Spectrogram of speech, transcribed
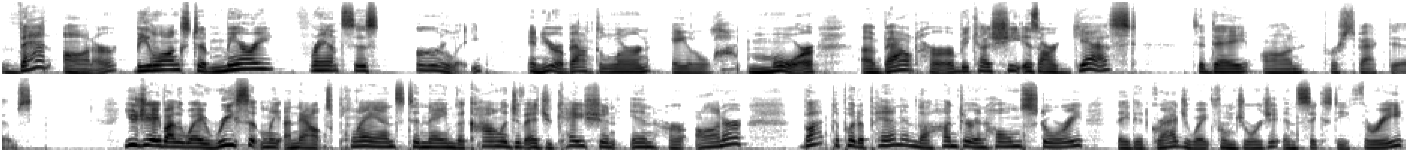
That honor belongs to Mary Frances Early, and you're about to learn a lot more about her because she is our guest today on Perspectives. UGA, by the way, recently announced plans to name the College of Education in her honor. But to put a pin in the Hunter and Holmes story, they did graduate from Georgia in 63.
